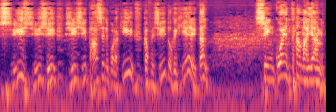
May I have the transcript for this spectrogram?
Sí, sí, sí, sí, sí, pásele por aquí, cafecito, ¿qué quiere y tal. 50 a Miami.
